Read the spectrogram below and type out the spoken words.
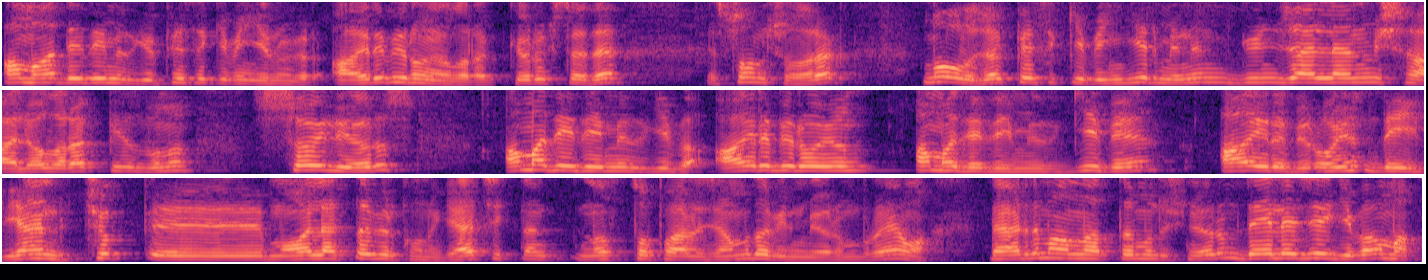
Ama dediğimiz gibi PES 2021 ayrı bir oyun olarak görükse de e, sonuç olarak ne olacak? PES 2020'nin güncellenmiş hali olarak biz bunu söylüyoruz. Ama dediğimiz gibi ayrı bir oyun ama dediğimiz gibi ayrı bir oyun değil. Yani çok e, muallakta bir konu. Gerçekten nasıl toparlayacağımı da bilmiyorum buraya ama derdimi anlattığımı düşünüyorum. DLC gibi ama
